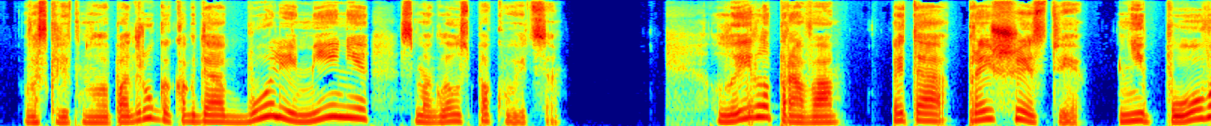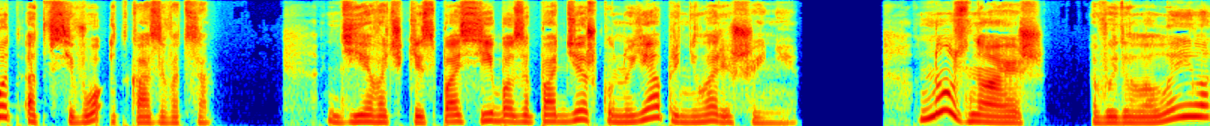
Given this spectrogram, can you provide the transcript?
— воскликнула подруга, когда более-менее смогла успокоиться. Лейла права. Это происшествие, не повод от всего отказываться. «Девочки, спасибо за поддержку, но я приняла решение». «Ну, знаешь», — выдала Лейла,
